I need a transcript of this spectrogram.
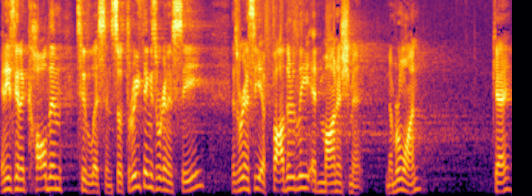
And he's going to call them to listen. So, three things we're going to see is we're going to see a fatherly admonishment. Number one, okay?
